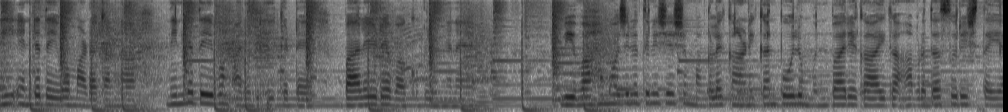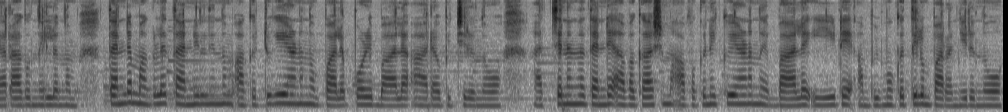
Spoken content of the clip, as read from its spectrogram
നീ എന്റെ ദൈവമാട കണ്ണ നിന്നെ ദൈവം അനുഗ്രഹിക്കട്ടെ. ബാലയുടെ വാക്കുകൾ ഇങ്ങനെ. വിവാഹമോചനത്തിന് ശേഷം മകളെ കാണിക്കാൻ പോലും മുൻഭാര്യ ഗായിക അമൃത സുരേഷ് തയ്യാറാകുന്നില്ലെന്നും തന്റെ മകളെ തന്നിൽ നിന്നും അകറ്റുകയാണെന്നും പലപ്പോഴും ബാല ആരോപിച്ചിരുന്നു. അച്ഛനെന്ന തന്റെ അവകാശം അവഗണിക്കുകയാണെന്ന് ബാല ഈയിടെ അഭിമുഖത്തിലും പറഞ്ഞിരുന്നു.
